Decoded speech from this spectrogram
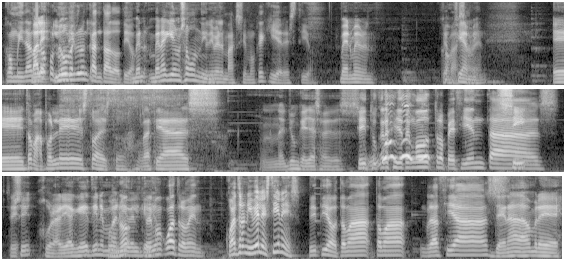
combinándolo Vale, con Lu, un libro encantado, tío. Ven, ven aquí un de segundín. nivel máximo. ¿Qué quieres, tío? Ven, ven, ven. ¿Qué Confía en mí. Eh, toma, ponle esto a esto. Gracias. Mm, El yunque, ya sabes. Sí, ¿tú crees que yo tengo tropecientas? Sí. juraría que tienen Pues más no, nivel que tengo yo. cuatro, ven. ¿Cuatro niveles tienes? Sí, tío, toma, toma, gracias. De nada, hombre,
